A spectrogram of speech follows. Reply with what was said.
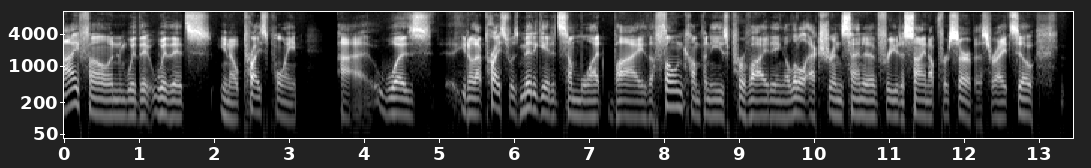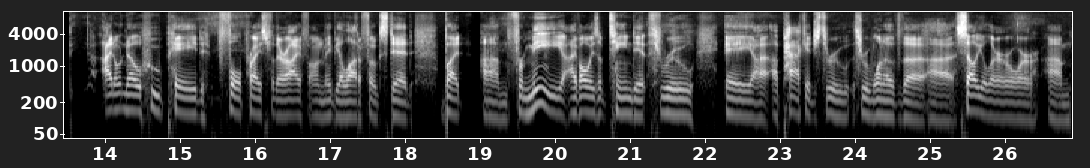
iPhone with it with its you know price point uh, was you know that price was mitigated somewhat by the phone companies providing a little extra incentive for you to sign up for service right so I don't know who paid full price for their iPhone. Maybe a lot of folks did, but um, for me, I've always obtained it through a, uh, a package through through one of the uh, cellular or um,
